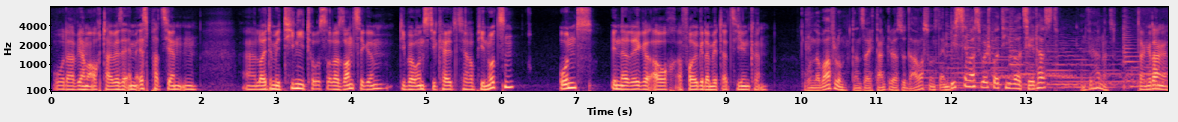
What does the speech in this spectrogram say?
oder wir haben auch teilweise MS-Patienten, äh, Leute mit Tinnitus oder sonstigem, die bei uns die Kältetherapie nutzen und in der Regel auch Erfolge damit erzielen können. Wunderbar, Flum. Dann sage ich danke, dass du da warst und uns ein bisschen was über Sportiva erzählt hast. Und wir hören uns. Danke, danke.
